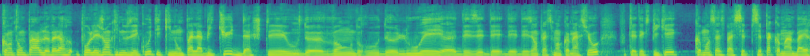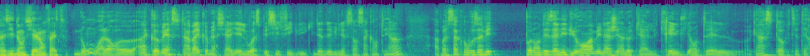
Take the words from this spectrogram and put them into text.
quand on parle de valeur pour les gens qui nous écoutent et qui n'ont pas l'habitude d'acheter ou de vendre ou de louer euh, des, des, emplacements commerciaux, faut peut-être expliquer comment ça se passe. C'est pas comme un bail résidentiel en fait. Non, alors euh, un commerce, c'est un bail commercial, il y a une loi spécifique qui date de 1951. Après ça, quand vous avez pendant des années durant aménagé un local, créé une clientèle, un stock, etc.,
